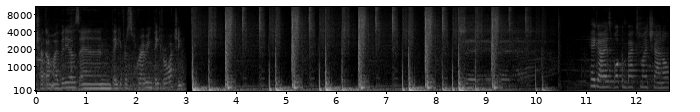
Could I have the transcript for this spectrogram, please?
Check out my videos, and thank you for subscribing. Thank you for watching. Hey guys, welcome back to my channel.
